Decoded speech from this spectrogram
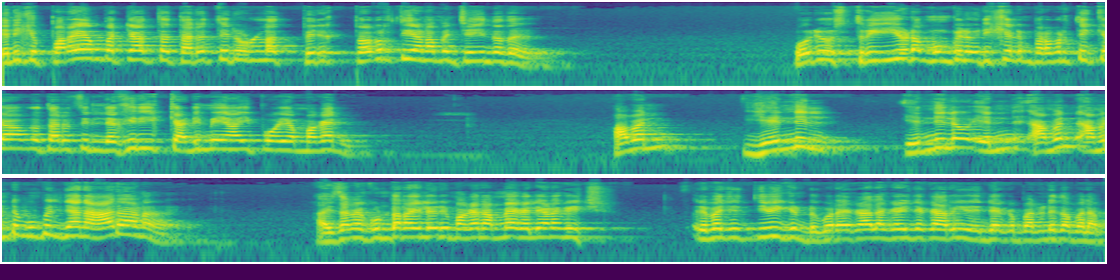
എനിക്ക് പറയാൻ പറ്റാത്ത തരത്തിലുള്ള പെരു പ്രവൃത്തിയാണ് അവൻ ചെയ്യുന്നത്. ഒരു സ്ത്രീയുടെ മുമ്പിൽ ഒരിക്കലും പ്രവർത്തിക്കാവുന്ന തരത്തിൽ ലഹരിക്ക് അടിമയായി പോയ മകൻ അവൻ എന്നിൽ എന്നിലോ എൻ അവൻ അവന്റെ മുമ്പിൽ ഞാൻ ആരാണ്? അതേസമയം കുണ്ടറയിലൊരു മകൻ അമ്മയെ കല്യാണം കഴിച്ചു. ഒരു പക്ഷേ ജീവിക്കുന്നുണ്ട്. കുറേ കാലം കഴിഞ്ഞൊക്കെ അറിയും ഇതിന്റെയൊക്കെ പരിണിത ഫലം.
